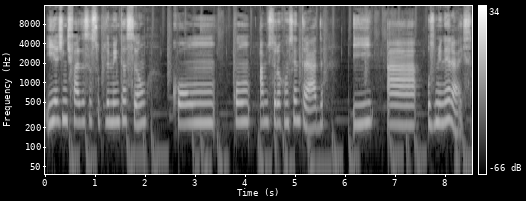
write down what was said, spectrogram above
e a gente faz essa suplementação com, com a mistura concentrada e a, os minerais,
